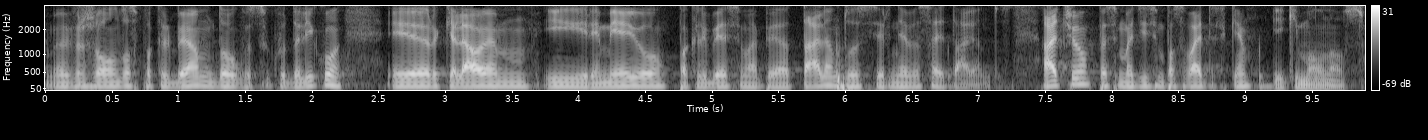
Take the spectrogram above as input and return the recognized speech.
virš valandos pakalbėjom daug visokių dalykų ir keliaujam į rėmėjų, pakalbėsim apie talentus ir ne visai talentus. Ačiū, pasimatysim po savaitės iki. Iki malonaus.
